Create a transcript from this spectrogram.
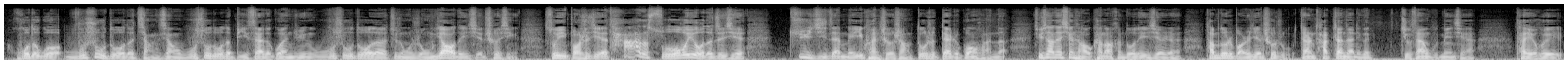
获得过无数多的奖项，无数多的比赛的冠军，无数多的这种荣耀的一些车型。所以保时捷它的所有的这些聚集在每一款车上都是带着光环的。就像在现场我看到很多的一些人，他们都是保时捷车主，但是他站在那个九三五面前，他也会。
